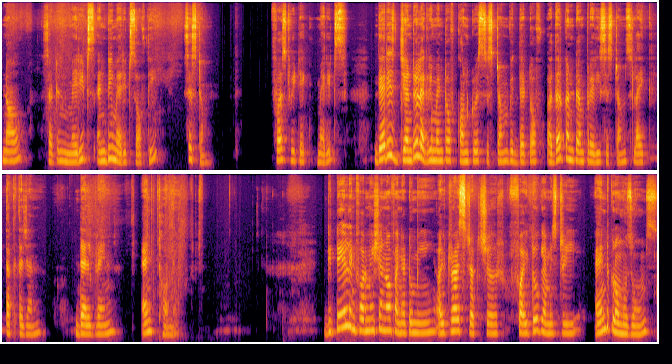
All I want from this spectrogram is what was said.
Now certain merits and demerits of the system. First we take merits. There is general agreement of Cronquist system with that of other contemporary systems like Takhtajan, Dahlgren and Thorney. Detailed information of anatomy, ultrastructure, phytochemistry and chromosomes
